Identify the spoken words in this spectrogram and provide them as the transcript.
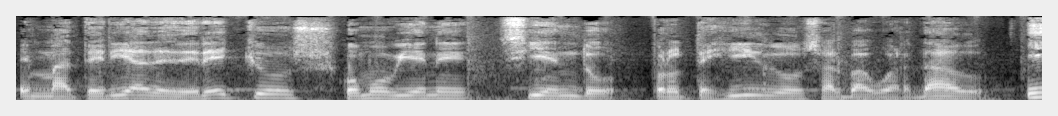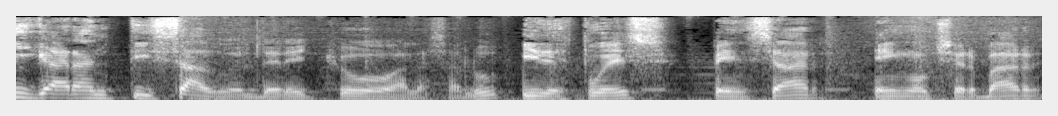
en materia de derechos, cómo viene siendo protegido, salvaguardado y garantizado el derecho a la salud. Y después pensar en observar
